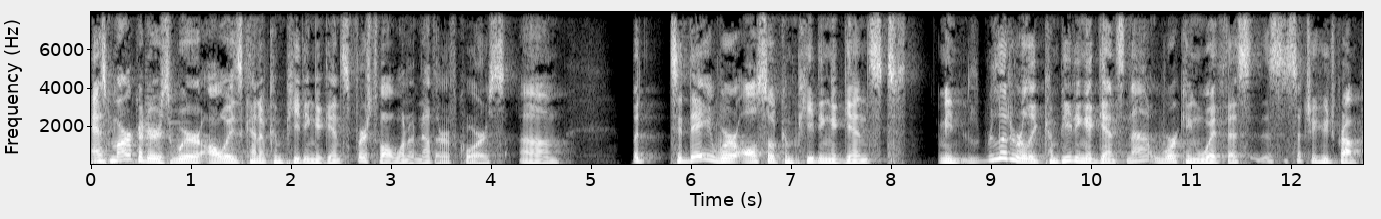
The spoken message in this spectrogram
As marketers, we're always kind of competing against, first of all, one another, of course. Um, but today we're also competing against, I mean, literally competing against, not working with this. This is such a huge problem,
